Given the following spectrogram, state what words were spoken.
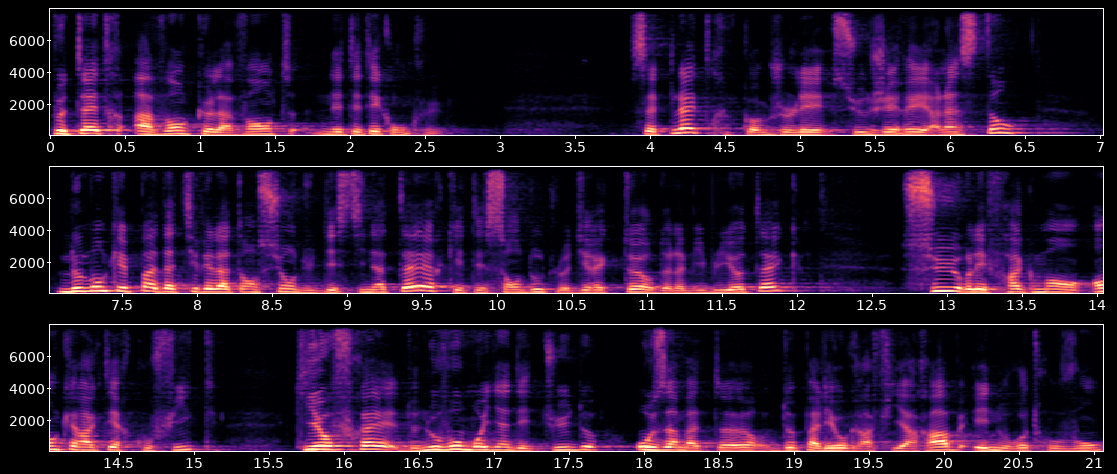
peut-être avant que la vente n'ait été conclue. Cette lettre, comme je l'ai suggéré à l'instant, ne manquait pas d'attirer l'attention du destinataire, qui était sans doute le directeur de la bibliothèque, sur les fragments en caractère koufique qui offraient de nouveaux moyens d'étude aux amateurs de paléographie arabe, et nous retrouvons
